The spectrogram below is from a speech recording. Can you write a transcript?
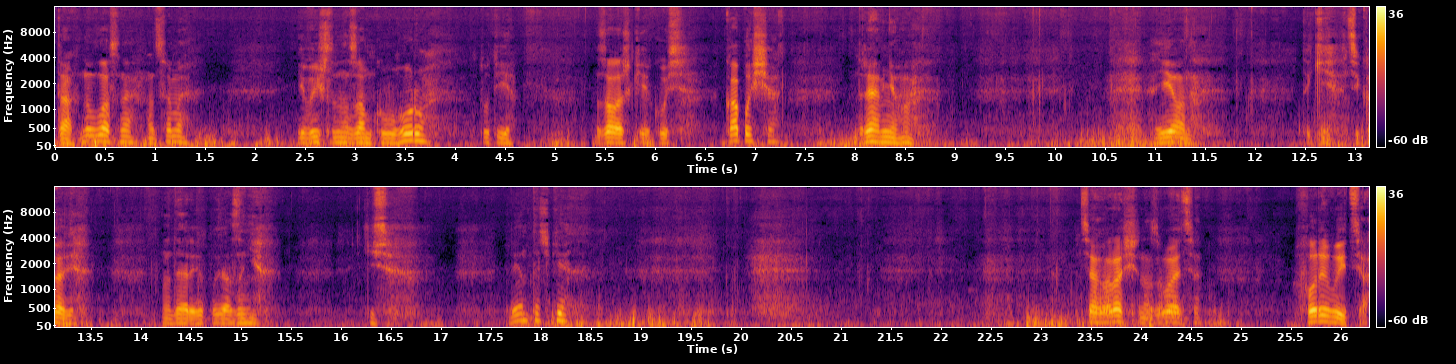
Так, ну власне, оце ми і вийшли на замкову гору. Тут є залишки якогось капища древнього. Є он такі цікаві на дереві пов'язані якісь ленточки. Ця гора ще називається Хоревиця.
